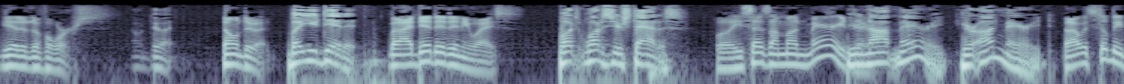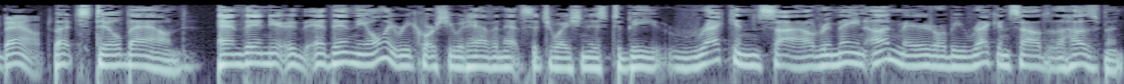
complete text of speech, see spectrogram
get a divorce." Don't do it. Don't do it. But you did it. But I did it anyways. What what is your status? Well, he says I'm unmarried. You're there. not married. You're unmarried. But I would still be bound. But still bound. And then, and then the only recourse you would have in that situation is to be reconciled, remain unmarried, or be reconciled to the husband.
